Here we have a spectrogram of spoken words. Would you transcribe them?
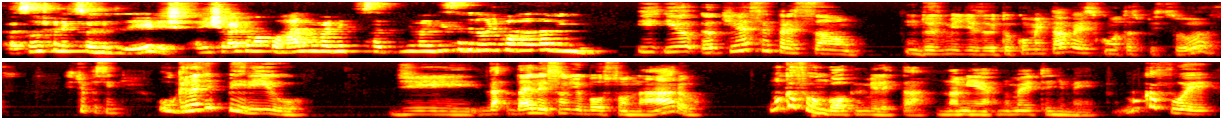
quais são as conexões entre eles, a gente vai tomar porrada e não vai nem saber, de onde a porrada tá vindo. E, e eu, eu tinha essa impressão em 2018, eu comentava isso com outras pessoas, tipo assim, o grande perigo de, da, da, eleição de Bolsonaro nunca foi um golpe militar, na minha, no meu entendimento. Nunca foi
